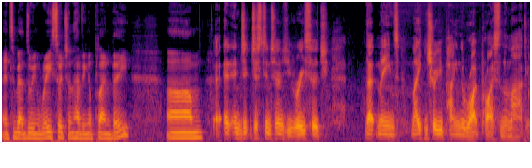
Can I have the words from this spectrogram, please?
It's about doing research and having a plan B. Um, And, and ju- just in terms of your research, that means making sure you're paying the right price in the market.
